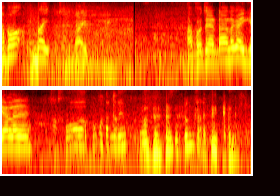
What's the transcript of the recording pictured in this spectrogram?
അപ്പോ ബൈ ബൈ അപ്പൊ ചേട്ടാ എന്താ കഴിക്കാനുള്ളത്? അപ്പോ മുട്ടക്കറിയും.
